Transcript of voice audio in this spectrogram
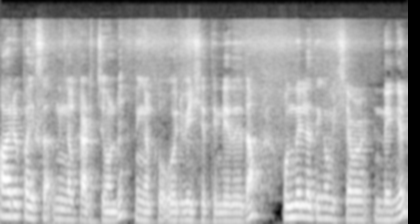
ആ ഒരു പൈസ നിങ്ങൾക്ക് അടച്ചുകൊണ്ട് നിങ്ങൾക്ക് ഒരു വിഷയത്തിന്റെ എഴുതാം. ഒന്നിലധികം വിഷയം ഉണ്ടെങ്കിൽ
